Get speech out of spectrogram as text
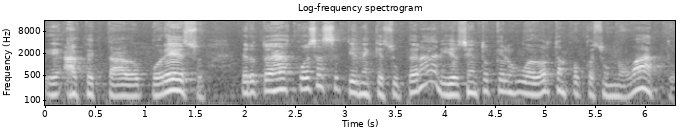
eh, afectado por eso. Pero todas esas cosas se tienen que superar y yo siento que el jugador tampoco es un novato.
